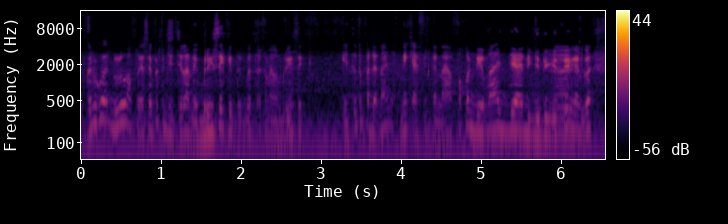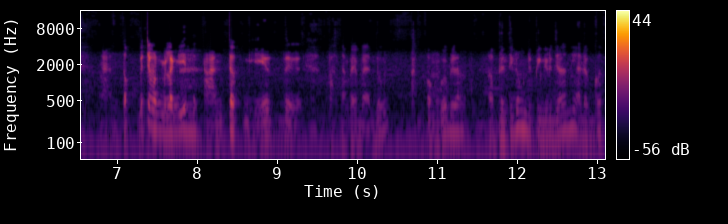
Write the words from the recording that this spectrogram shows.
kan gue dulu waktu SMP pecicilan ya berisik gitu. Gue terkenal berisik. Itu tuh pada nanya nih Kevin kenapa kok diem aja? Di gitu gitu Hmm. kan gue ngantuk. Gue cuma bilang gitu ngantuk gitu. Pas sampai Bandung om gue bilang "E, berhenti dong di pinggir jalan nih ada got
